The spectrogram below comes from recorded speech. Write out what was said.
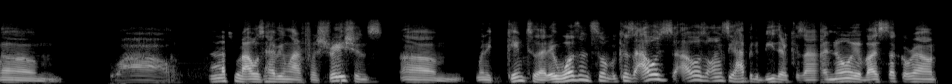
Um, Wow. that's where I was having a lot of frustrations um, when it came to that. It wasn't so because I was I was honestly happy to be there because I know if I stuck around,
